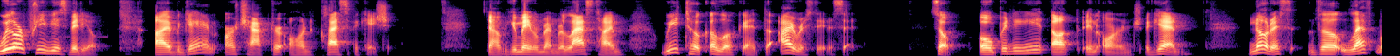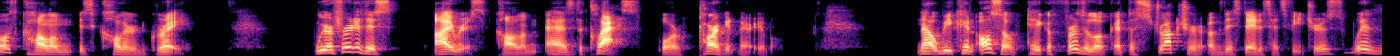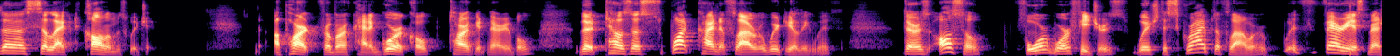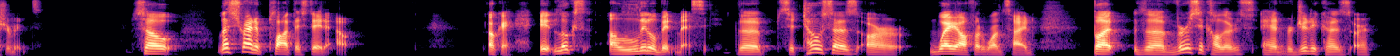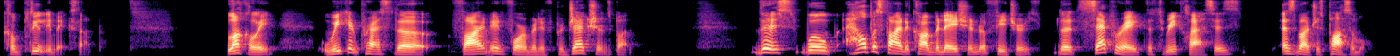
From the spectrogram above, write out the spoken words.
With our previous video, I began our chapter on classification. Now, you may remember last time, we took a look at the iris dataset. So, opening it up in orange again, notice the leftmost column is colored gray. We refer to this iris column as the class, or target variable. Now, we can also take a further look at the structure of this dataset's features with the Select Columns widget. Apart from our categorical target variable that tells us what kind of flower we're dealing with, there's also four more features which describe the flower with various measurements. So let's try to plot this data out. Okay, it looks a little bit messy. The setosas are way off on one side, but the versicolors and virginicas are completely mixed up. Luckily, we can press the Find Informative Projections button. This will help us find a combination of features that separate the three classes as much as possible.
